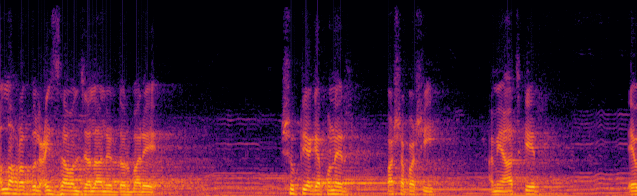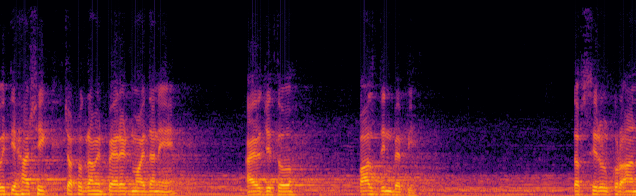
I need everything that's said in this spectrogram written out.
আল্লাহ রব্বুল ইজ্জাওয়াল জালালের দরবারে শুক্রিয়া জ্ঞাপনের পাশাপাশি আমি আজকের এই ঐতিহাসিক চট্টগ্রামের প্যারেড ময়দানে আয়োজিত পাঁচ দিন ব্যাপী তফসিরুল কোরআন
